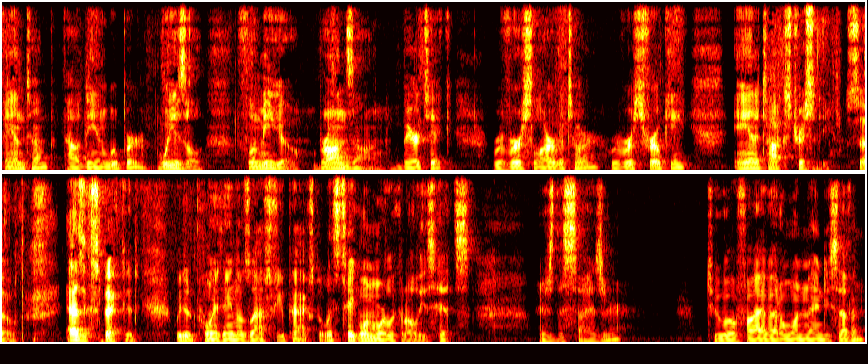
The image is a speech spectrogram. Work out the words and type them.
Phantump, Paldean Wooper, Weasel, Flamigo, Bronzong, Beartic, Reverse Larvitar, Reverse Froakie, and a Toxtricity. So, as expected, we didn't pull anything in those last few packs, but let's take one more look at all these hits. There's the Scizor, 205 out of 197.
